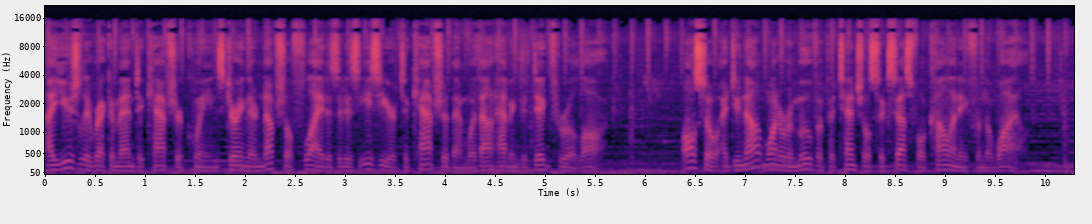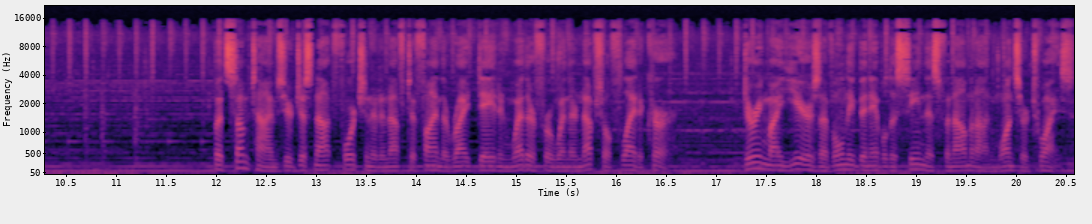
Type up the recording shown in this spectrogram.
I usually recommend to capture queens during their nuptial flight as it is easier to capture them without having to dig through a log. Also I do not want to remove a potential successful colony from the wild. But sometimes you're just not fortunate enough to find the right date and weather for when their nuptial flight occur. During my years I've only been able to seen this phenomenon once or twice.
